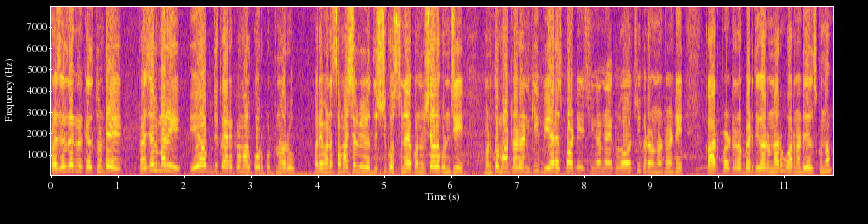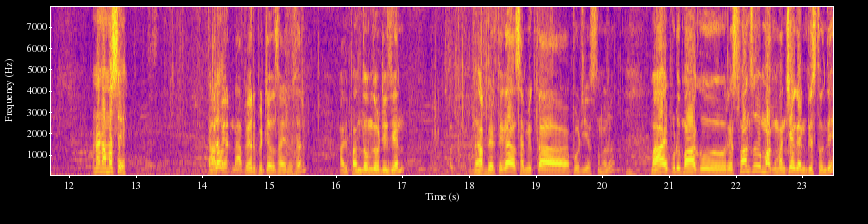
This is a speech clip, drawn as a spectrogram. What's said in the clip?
ప్రజల దగ్గరికి వెళ్తుంటే ప్రజలు మరి ఏ అభివృద్ధి కార్యక్రమాలు కోరుకుంటున్నారు? మరి ఏమైనా సమస్యలు వీళ్ళ దృష్టికి వస్తున్నాయా? కొన్ని విషయాల గురించి మనతో మాట్లాడడానికి బీఆర్ఎస్ పార్టీ సీనియర్ నాయకులు కావచ్చు ఇక్కడ ఉన్నటువంటి కార్పొరేటర్ అభ్యర్థి గారు ఉన్నారు. వారిని అడిగి తెలుసుకుందాం. అన్న నమస్తే. నా పేరు పిట్టెల సాయిలు సార్. అది పంతొమ్మిదో డివిజన్. అభ్యర్థిగా సంయుక్త పోటీ చేస్తున్నారు. మా ఇప్పుడు మాకు రెస్పాన్స్ మాకు మంచిగా కనిపిస్తుంది.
